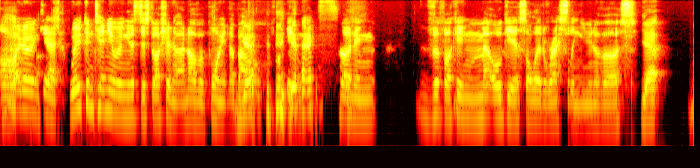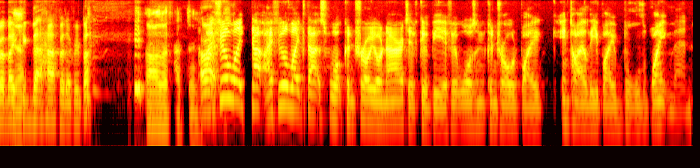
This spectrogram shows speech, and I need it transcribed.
Oh, I don't care. We're continuing this discussion at another point about Yeah, fucking yes. turning the fucking Metal Gear Solid wrestling universe. Yeah, we're making that happen, everybody. Oh, that's happening. All I feel like that. I feel like that's what control your narrative could be if it wasn't controlled by entirely by bald white men.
